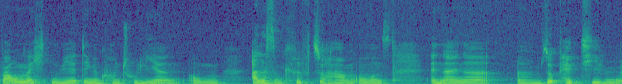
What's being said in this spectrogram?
warum möchten wir Dinge kontrollieren, um alles im Griff zu haben, um uns in einer ähm, subjektiven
